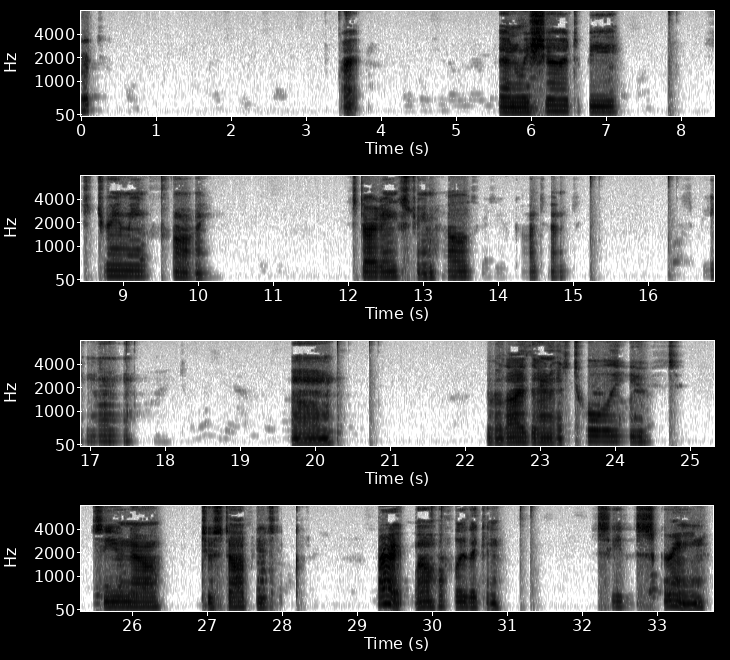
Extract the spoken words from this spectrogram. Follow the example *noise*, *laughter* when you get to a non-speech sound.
Alright. Then we should be streaming fine. Starting stream health, content, speed normal. Um, you're alive, the internet is totally used. See you now to stop using. Alright, well, hopefully they can see the screen.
